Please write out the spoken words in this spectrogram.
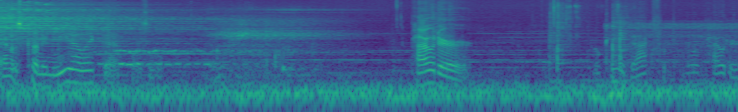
That was kind of neat. I like that. Powder. Okay, back for more powder.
